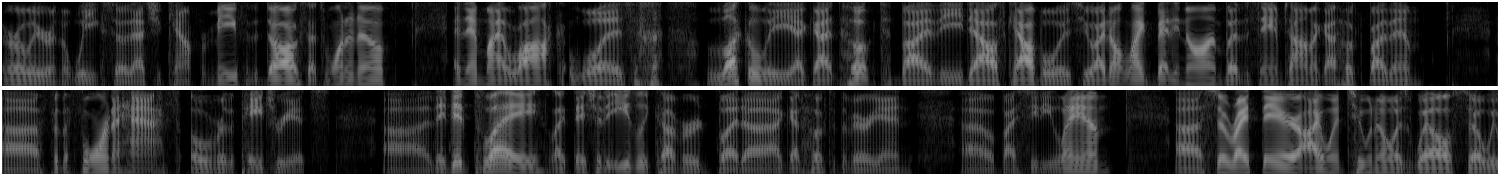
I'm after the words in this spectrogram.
earlier in the week, so that should count for me for the dogs. That's one and zero. And then my lock was, luckily, I got hooked by the Dallas Cowboys, who I don't like betting on, but at the same time, I got hooked by them uh, for the four and a half over the Patriots. Uh, they did play like they should have easily covered, but uh, I got hooked at the very end uh, by CeeDee Lamb. Uh, so right there, I went 2 0 as well. So we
